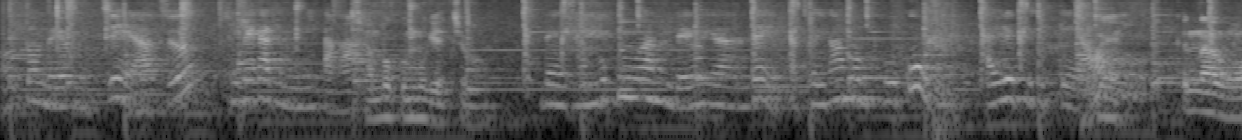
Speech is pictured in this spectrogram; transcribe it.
어떤 내용인지 아주 기대가 됩니다. 잠복 근무겠죠. 네, 잠복 근무하는 내용이라는데 일단 저희가 한번 보고 알려드릴게요. 네. 끝나고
